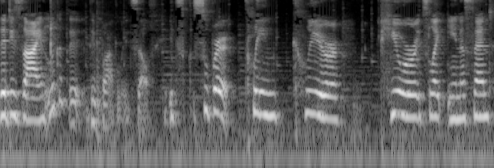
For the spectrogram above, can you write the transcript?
The design, look at the, the bottle itself. It's super clean, clear, pure. It's like innocent.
